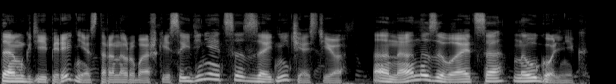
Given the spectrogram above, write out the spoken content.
Там, где передняя сторона рубашки соединяется с задней частью. Она называется наугольник.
